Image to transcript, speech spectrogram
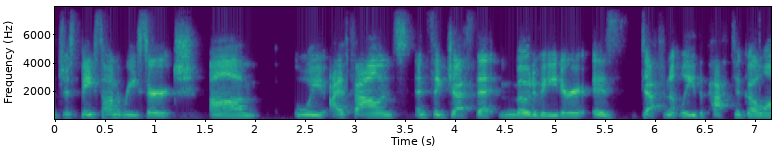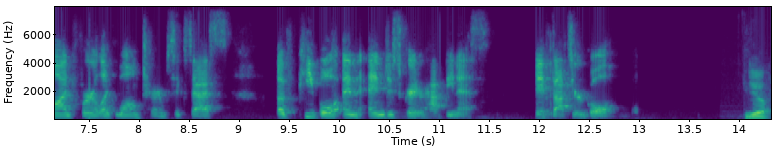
just based on research um, we i found and suggest that motivator is definitely the path to go on for like long-term success of people and and just greater happiness if that's your goal yeah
